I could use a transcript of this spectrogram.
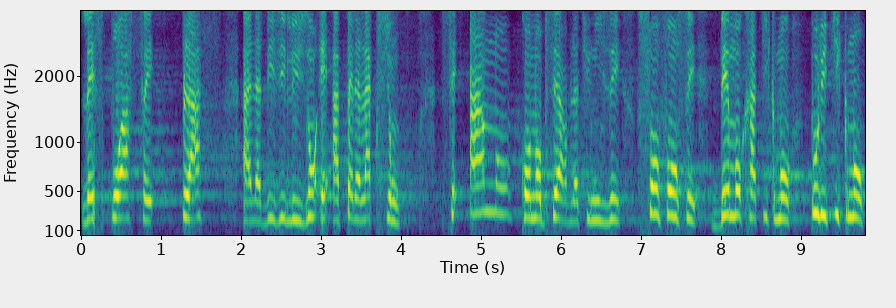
L'espoir fait place à la désillusion et appelle à l'action. C'est un an qu'on observe la Tunisie s'enfoncer démocratiquement, politiquement,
